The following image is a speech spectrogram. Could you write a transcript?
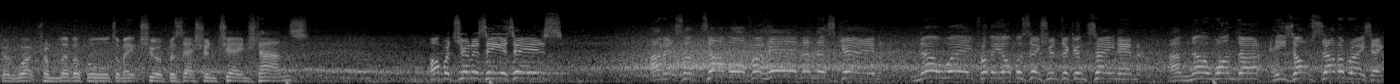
Good work from Liverpool to make sure possession changed hands. Opportunity it is. And it's a double for him in this game. No way for the opposition to contain him. And no wonder he's off celebrating.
